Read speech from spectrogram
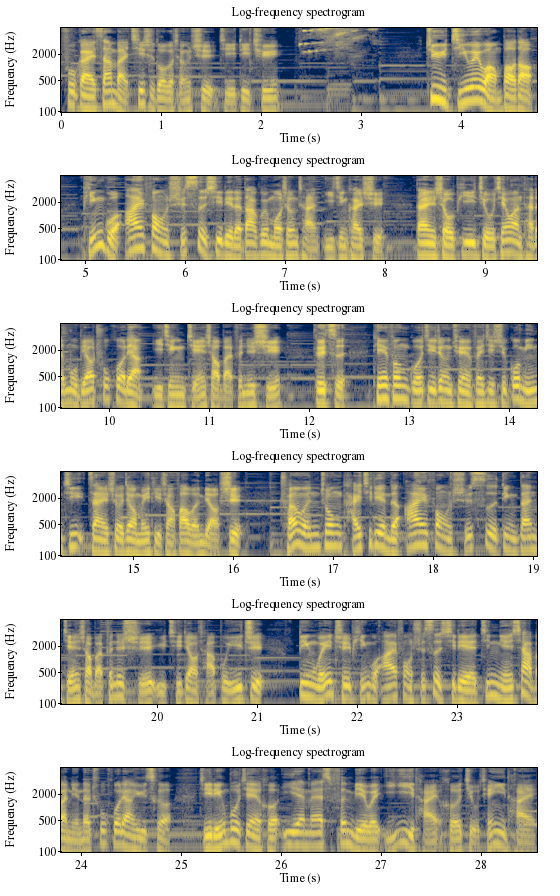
覆盖三百七十多个城市及地区。据极微网报道，苹果 iPhone 十四系列的大规模生产已经开始，但首批九千万台的目标出货量已经减少百分之十。对此，天风国际证券分析师郭明基在社交媒体上发文表示。传闻中，台积电的 iPhone 十四订单减少百分之十，与其调查不一致，并维持苹果 iPhone 十四系列今年下半年的出货量预测，及零部件和 EMS 分别为一亿台和九千亿台。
